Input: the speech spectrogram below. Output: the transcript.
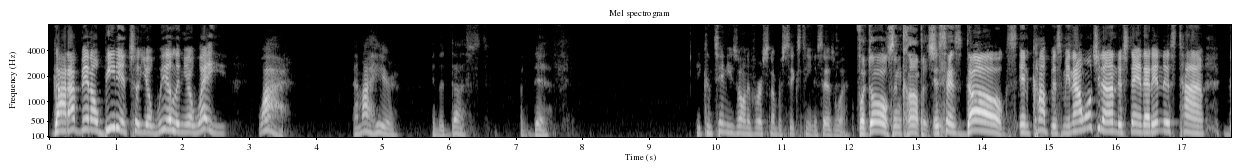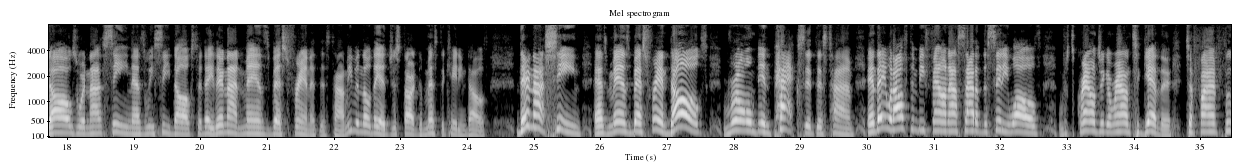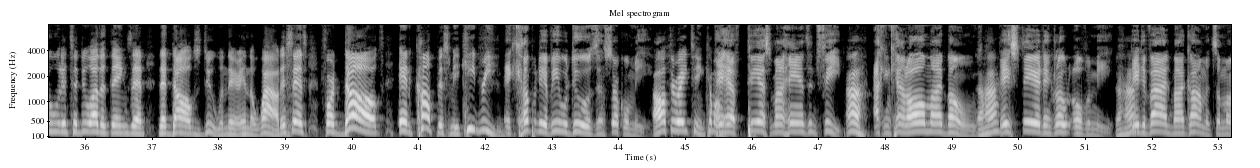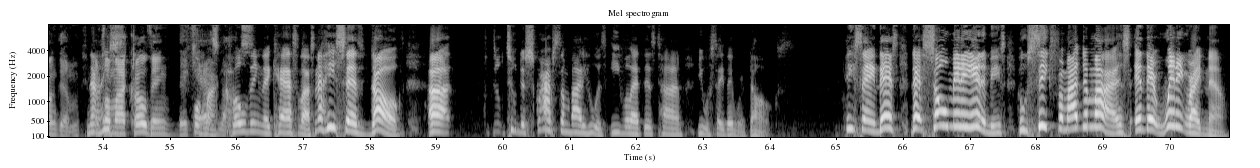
God, I've been obedient to your will and your way. Why am I here in the dust of death? He continues on in verse number 16. It says what? For dogs encompass It says dogs encompass me. Now I want you to understand that in this time, dogs were not seen as we see dogs today. They're not man's best friend at this time, even though they had just started domesticating dogs they're not seen as man's best friend. Dogs roamed in packs at this time, and they would often be found outside of the city walls, scrounging around together to find food and to do other things that, that dogs do when they're in the wild. It says, For dogs encompass me. Keep reading. A company of evildoers encircle me. All through 18. Come on. They have pierced my hands and feet. Uh, I can count all my bones. Uh-huh. They stared and gloat over me. Uh-huh. They divide my garments among them. Now and for my clothing, they for my cast lots. clothing, they cast lots. Now he says dogs. Uh, to, to describe somebody who is evil at this time, you would say they were dogs. He's saying there's there's so many enemies who seek for my demise, and they're winning right now.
